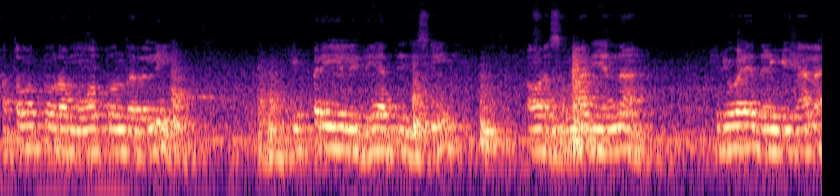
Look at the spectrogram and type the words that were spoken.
ಹತ್ತೊಂಬತ್ತು ನೂರ ಮೂವತ್ತೊಂದರಲ್ಲಿ ಹಿಪ್ಪರಿಯಲ್ಲಿ ದೇಹ ತ್ಯಜಿಸಿ ಅವರ ಸಮಾಧಿಯನ್ನು ಹಿರಿವಳೆ ದಂಡಿ ಮೇಲೆ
